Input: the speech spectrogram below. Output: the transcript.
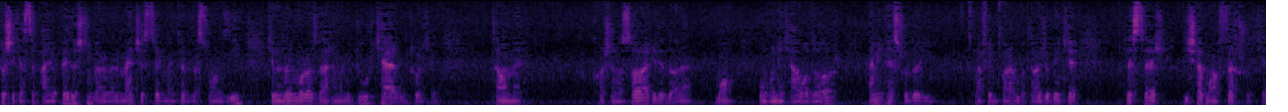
دو شکست پیاپی داشتیم برابر منچستر یونایتد و سوانزی که به نوعی ما رو از قهرمانی دور کرد اونطور که تمام کارشناسا عقیده دارن. ما به عنوان یک هوادار همین حس رو داریم من فکر می‌کنم با توجه به اینکه لستر دیشب موفق شد که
